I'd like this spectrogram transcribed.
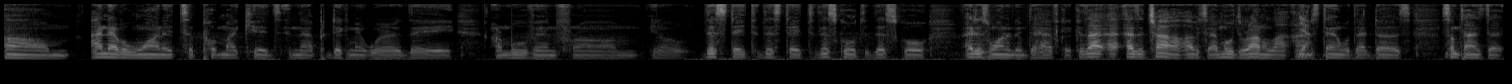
um, I never wanted to put my kids in that predicament where they are moving from you know this state to this state to this school to this school. I just wanted them to have because I, I, as a child, obviously, I moved around a lot. I Yeah. understand what that does. Sometimes that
